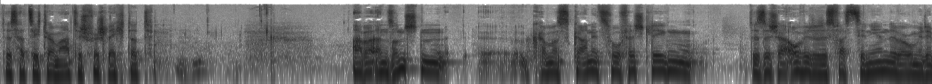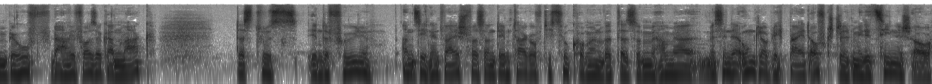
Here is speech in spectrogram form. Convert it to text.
das hat sich dramatisch verschlechtert. Aber ansonsten äh, kann man es gar nicht so festlegen. Das ist ja auch wieder das Faszinierende, warum ich den Beruf nach wie vor so gern mag, dass du es in der Früh an sich nicht weißt, was an dem Tag auf dich zukommen wird. Also wir haben ja, wir sind ja unglaublich breit aufgestellt, medizinisch auch.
